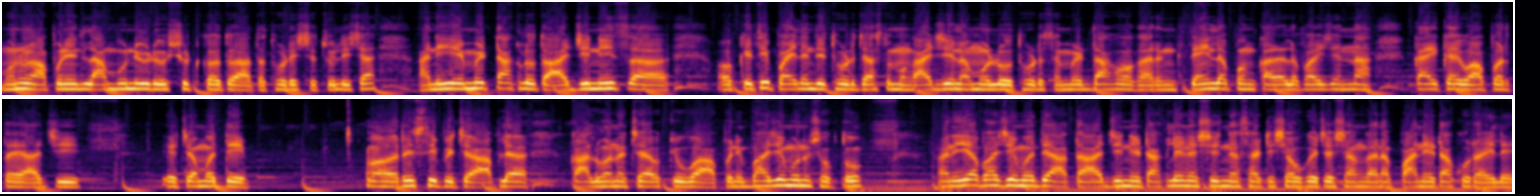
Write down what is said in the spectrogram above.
म्हणून आपण लांबून व्हिडिओ शूट करतो आता थोडेसे चुलीच्या. आणि हे मीठ टाकलं होतं. आजीनीच किती पहिल्यांदा थोडं जास्त मग आजीला म्हणलो थोडंसं मीठ दाखवा कारण त्यांना पण कळायला पाहिजे ना काय काय वापरताय आजी. याच्यामध्ये रेसिपीच्या आपल्या कालवणाच्या किंवा आपण भाजी म्हणू शकतो. आणि या भाजीमध्ये आता आजीने टाकले ना शिजण्यासाठी शेवग्याच्या शेंगांना पाणी टाकून राहिले.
